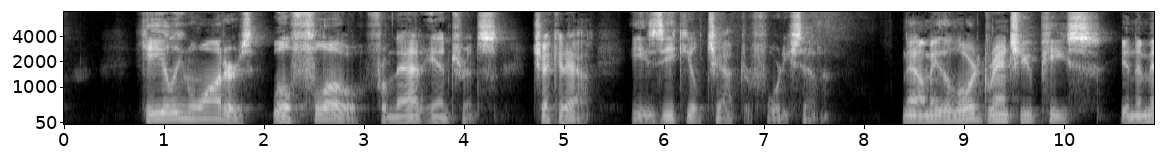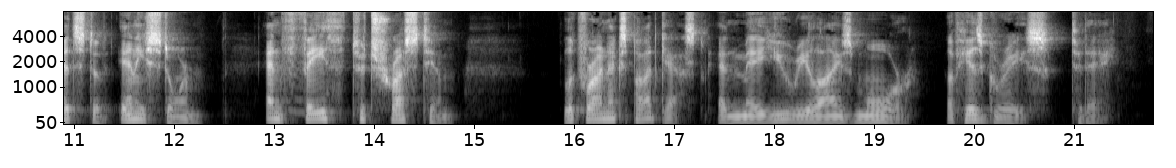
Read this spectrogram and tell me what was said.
healing waters will flow from that entrance. Check it out Ezekiel chapter 47. Now may the Lord grant you peace in the midst of any storm and faith to trust Him Look for our next podcast, and may you realize more of His grace today.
